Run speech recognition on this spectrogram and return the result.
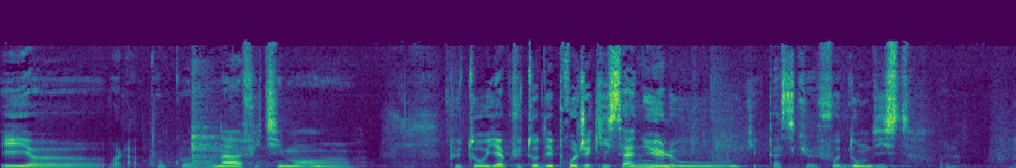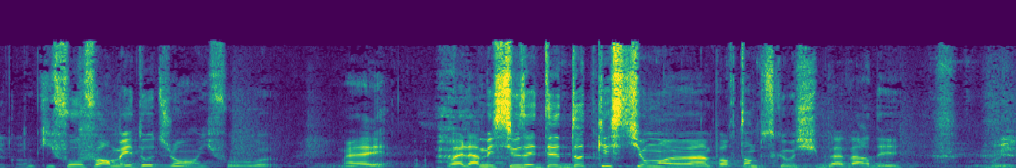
Et euh, voilà. Donc, on a effectivement plutôt, il y a plutôt des projets qui s'annulent ou parce que faute d'ondistes. Voilà. D'accord. Donc il faut former d'autres gens, il faut. ouais, voilà, mais si vous avez d'autres questions importantes, parce que moi je suis bavarde et. Oui,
